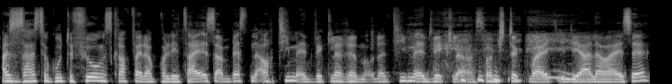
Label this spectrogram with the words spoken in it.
Also das heißt, eine gute Führungskraft bei der Polizei ist am besten auch Teamentwicklerin oder Teamentwickler, so ein Stück weit idealerweise.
